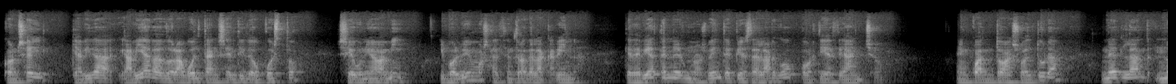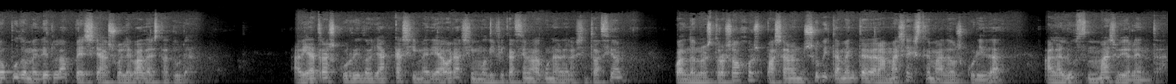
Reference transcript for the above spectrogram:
Conseil, que había, dado la vuelta en sentido opuesto, se unió a mí y volvimos al centro de la cabina, que debía tener unos veinte pies de largo por diez de ancho. En cuanto a su altura, Ned Land no pudo medirla pese a su elevada estatura. Había transcurrido ya casi media hora sin modificación alguna de la situación, cuando nuestros ojos pasaron súbitamente de la más extremada oscuridad a la luz más violenta.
